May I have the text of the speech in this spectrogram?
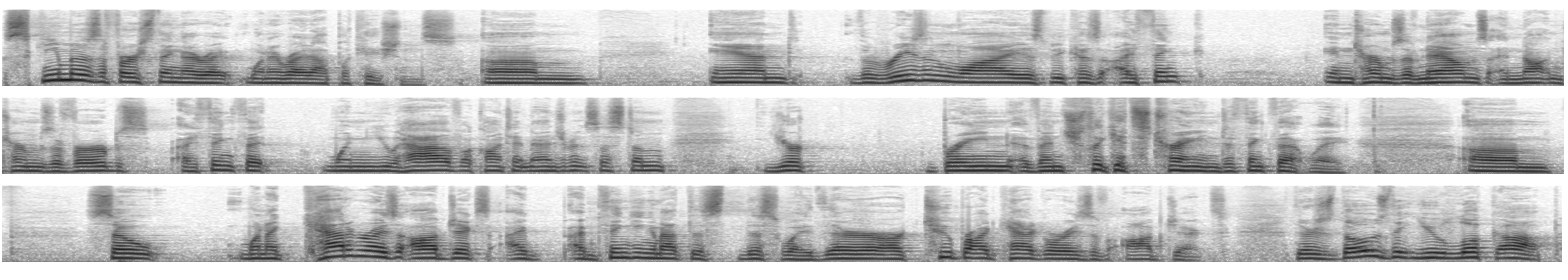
schema is the first thing I write when I write applications. Um, and the reason why is because I think in terms of nouns and not in terms of verbs. I think that when you have a content management system, you're brain eventually gets trained to think that way. Um, so when I categorize objects, I, am thinking about this this way. There are two broad categories of objects. There's those that you look up,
